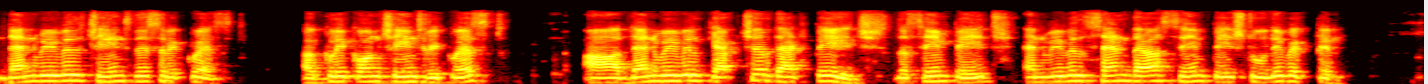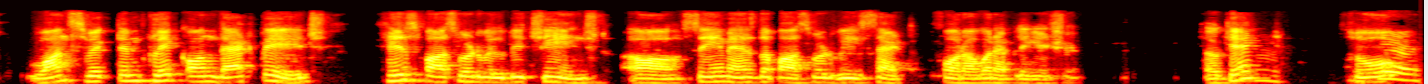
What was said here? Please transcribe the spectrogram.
Then we will change this request. Uh, click on change request uh, then we will capture that page the same page and we will send the same page to the victim. Once victim click on that page his password will be changed uh, same as the password we set for our application. Okay? So Yes.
